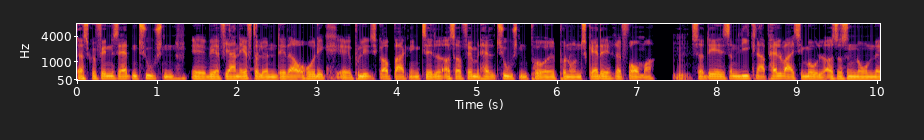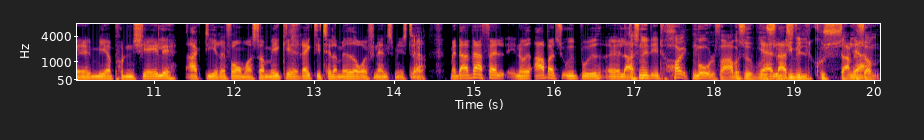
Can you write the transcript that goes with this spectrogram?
Der skulle findes 18.000 øh, ved at fjerne efterlønnen. Det er der overhovedet ikke øh, politisk opbakning til. Og så 5.500 på, på nogle skattereformer. Mm. Så det er sådan lige knap halvvejs i mål, og så sådan nogle øh, mere potentiale-agtige reformer, som ikke øh, rigtig tæller med over i Finansministeriet. Ja. Men der er i hvert fald noget arbejdsudbud. Øh, Lars, der er sådan et, et højt mål for arbejdsudbud, ja, som Lars, de vil kunne samles ja, om.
